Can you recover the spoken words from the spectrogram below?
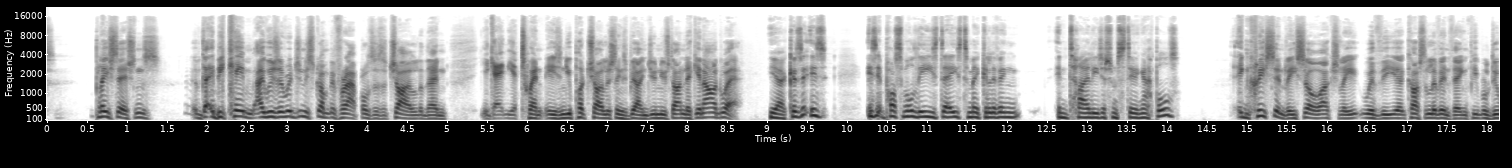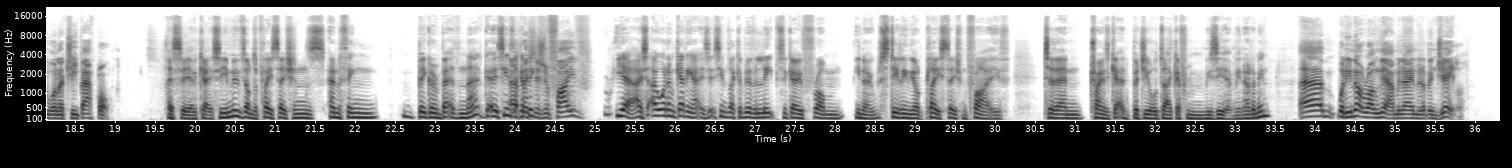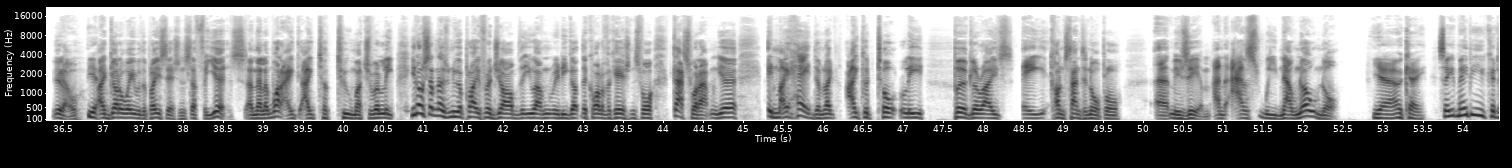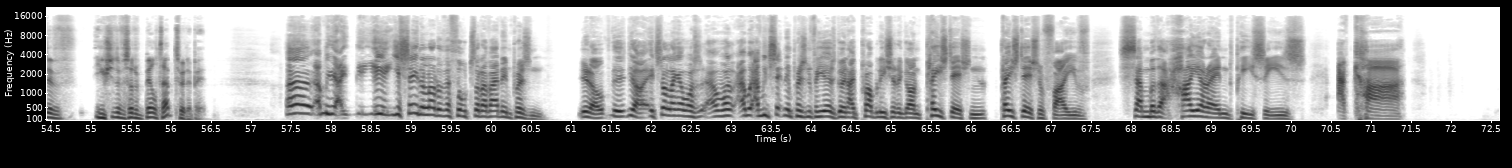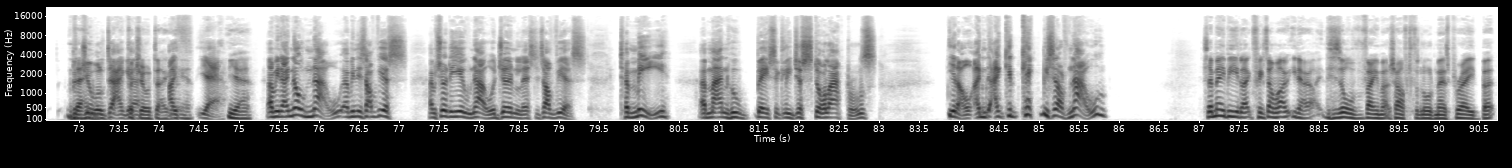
PlayStations. It became. I was originally scrumping for apples as a child, and then you get in your twenties and you put childish things behind you, and you start nicking hardware. Yeah, because is is it possible these days to make a living entirely just from stealing apples? Increasingly so, actually, with the uh, cost of living thing, people do want a cheap apple. I see. Okay, so you moved on to PlayStations. Anything bigger and better than that? It seems uh, like a PlayStation big... Five. Yeah, I, what I'm getting at is it seems like a bit of a leap to go from you know stealing the odd PlayStation Five to then trying to get a bejeweled dagger from a museum. You know what I mean? Um, well, you're not wrong there. I mean, I ended up in jail. You know, yeah. I got away with the PlayStation stuff for years, and then like, what? I I took too much of a leap. You know, sometimes when you apply for a job that you haven't really got the qualifications for, that's what happened. Yeah, in my head, I'm like, I could totally burglarize a Constantinople uh, museum, and as we now know, no. Yeah. Okay. So maybe you could have, you should have sort of built up to it a bit. Uh, I mean, I, you're saying a lot of the thoughts that I've had in prison. You know, you know, it's not like I was, I was. I've been sitting in prison for years, going. I probably should have gone PlayStation, PlayStation Five, some of the higher end PCs, a car, bejeweled dagger. Bejeweled dagger. I, yeah. yeah, yeah. I mean, I know now. I mean, it's obvious. I'm sure to you now, a journalist, it's obvious. To me, a man who basically just stole apples, you know, and I could kick myself now so maybe, like for example, you know, this is all very much after the Lord Mayor's parade, but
